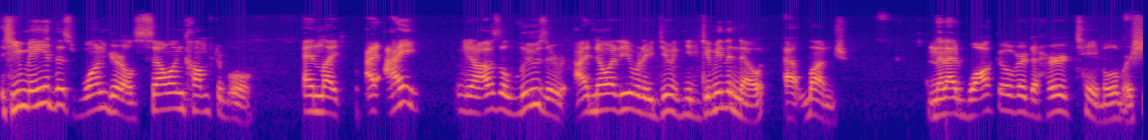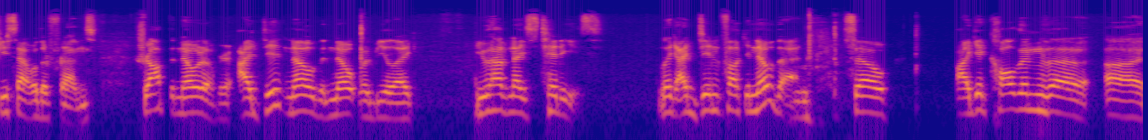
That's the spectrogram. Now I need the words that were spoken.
he made this one girl so uncomfortable, and like I, I, you know, I was a loser. I had no idea what he was doing. He'd give me the note at lunch, and then I'd walk over to her table where she sat with her friends, drop the note over. I didn't know the note would be like, "You have nice titties." Like I didn't fucking know that. So I get called in the uh,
